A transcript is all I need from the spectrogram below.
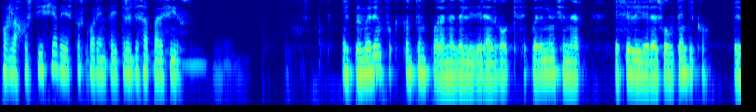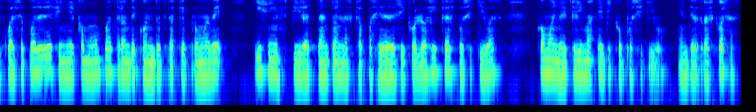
por la justicia de estos 43 desaparecidos. El primer enfoque contemporáneo del liderazgo que se puede mencionar es el liderazgo auténtico, el cual se puede definir como un patrón de conducta que promueve y se inspira tanto en las capacidades psicológicas positivas como en el clima ético positivo, entre otras cosas.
